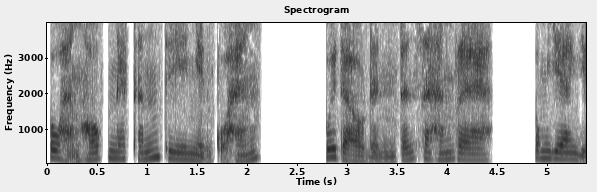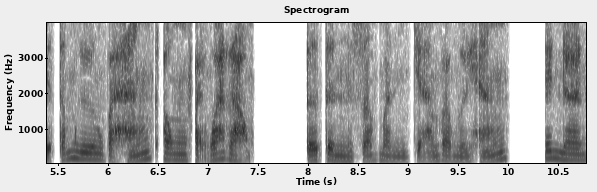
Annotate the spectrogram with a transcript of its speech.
cô hẳn hốt né tránh tia nhìn của hắn. cúi đầu định tránh xa hắn ra, không gian giữa tấm gương và hắn không phải quá rộng. Tử tình sợ mình chạm vào người hắn, thế nên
